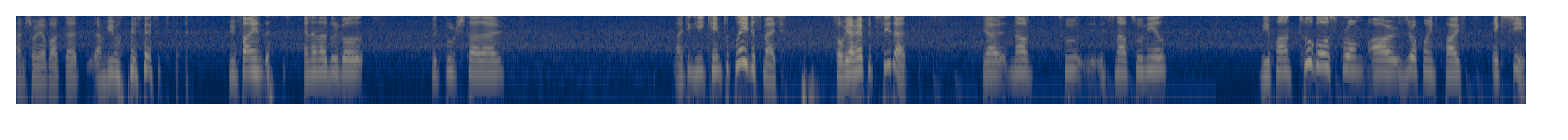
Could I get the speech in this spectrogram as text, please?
I'm sorry about that and we we find and another goal with Burgstaller I think he came to play this match. So we are happy to see that. We are now two it's now 2 0. We found two goals from our 0.5 XG.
